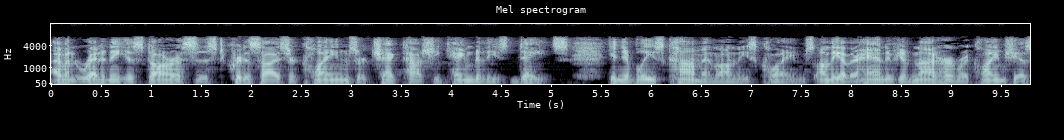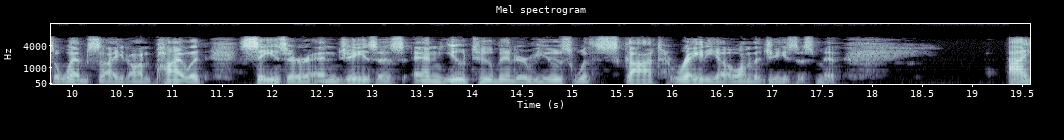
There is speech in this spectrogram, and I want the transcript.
I haven't read any historicist criticize her claims or checked how she came to these dates. Can you please comment on these claims? On the other hand, if you've not heard her claim, she has a website on Pilate, Caesar, and Jesus, and YouTube interviews with SOTT Radio on the Jesus myth. I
